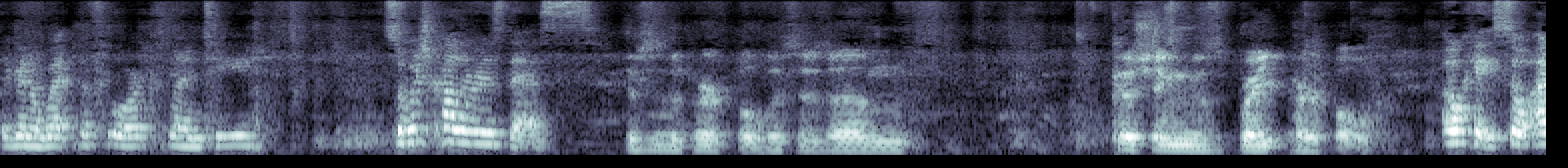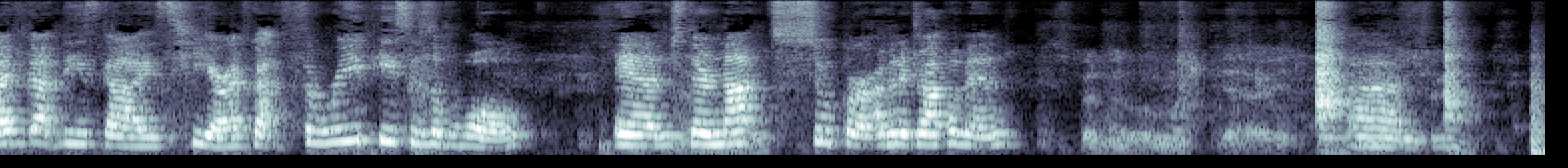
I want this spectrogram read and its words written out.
They're going to wet the floor plenty. So which color is this? This is the purple. This is um Cushing's bright purple. Okay, so I've got these guys here. I've got three pieces of wool, and they're not super. I'm going to drop them in Spread them a little more. Yeah, alright. Um,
